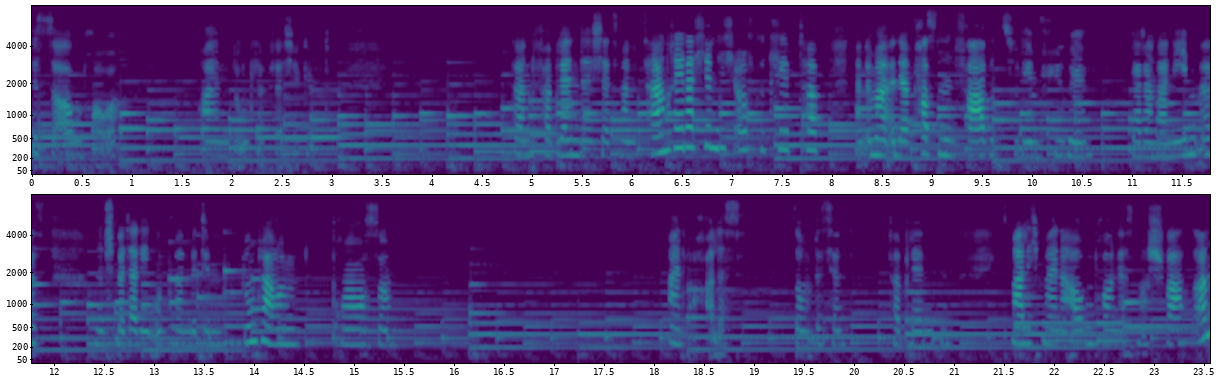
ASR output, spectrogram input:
bis zur Augenbraue eine dunkle Fläche gibt. Dann verblende ich jetzt meine Zahnräderchen, die ich aufgeklebt habe, dann immer in der passenden Farbe zu dem Flügel, der dann daneben ist. Und den Schmetterling unten dann mit dem dunkleren Bronze. Einfach alles so ein bisschen verblenden. Jetzt male ich meine Augenbrauen erstmal schwarz an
